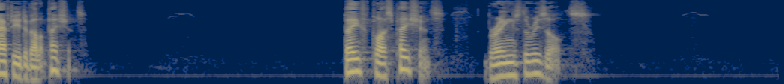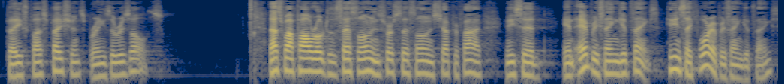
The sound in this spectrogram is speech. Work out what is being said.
After you develop patience. Faith plus patience brings the results. Faith plus patience brings the results. That's why Paul wrote to the Thessalonians, 1 Thessalonians chapter 5, and he said, In everything give thanks. He didn't say for everything give thanks.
